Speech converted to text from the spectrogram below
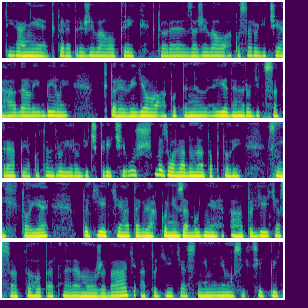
tyranie, ktoré prežívalo krik, ktoré zažívalo, ako sa rodičia hádali, byli, ktoré videlo, ako ten jeden rodič sa trápi, ako ten druhý rodič kričí, už bez ohľadu na to, ktorý z nich to je. To dieťa tak ľahko nezabudne a to dieťa sa toho partnera môže báť a to dieťa s ním nemusí chcieť byť.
